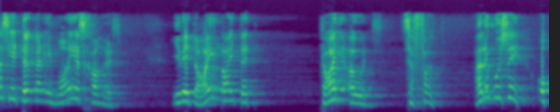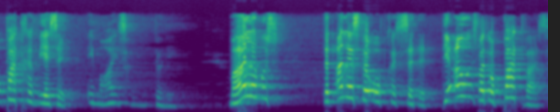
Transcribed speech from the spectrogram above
as jy dink aan die Emmausgang is, jy weet highlight dit daai ouens se fout. Hulle moes hy op pad gewees het. Emmausgang toe nie. Maar hulle moes dit anderste opgesit het. Die ouens wat op pad was,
